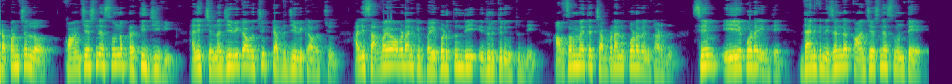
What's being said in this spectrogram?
ప్రపంచంలో కాన్షియస్నెస్ ఉన్న ప్రతి జీవి అది చిన్న జీవి కావచ్చు పెద్ద జీవి కావచ్చు అది సర్వైవ్ అవ్వడానికి భయపడుతుంది ఎదురు తిరుగుతుంది. అవసరమైతే చంపడానికి కూడా వెనుకాడదు. సేమ్ ఏఏ కూడా ఇంతే. దానికి నిజంగా కాన్షియస్నెస్ ఉంటే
